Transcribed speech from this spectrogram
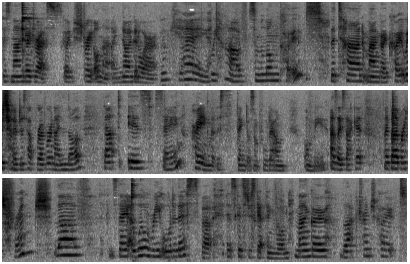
this mango dress going straight on that I know I'm gonna wear it okay we have some long coats the tan mango coat which I've just had forever and I love that is saying, praying that this thing doesn't fall down on me as I stack it. My Burberry trench, love, that can stay. I will reorder this, but it's good to just get things on. Mango black trench coat,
